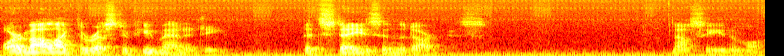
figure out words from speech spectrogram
Or am I like the rest of humanity that stays in the darkness? And I'll see you tomorrow.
